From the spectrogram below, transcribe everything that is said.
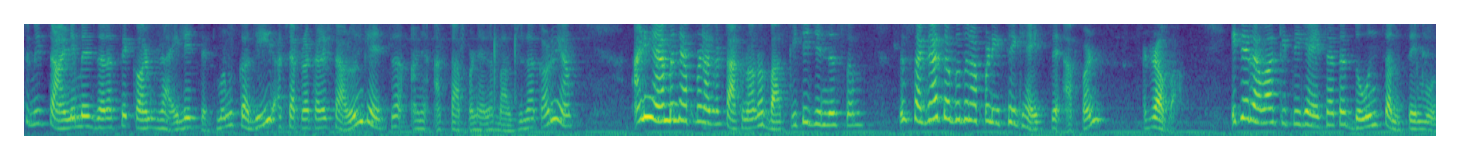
तुम्ही चाळणीमध्ये जरासे कण राहिलेच आहेत म्हणून कधी अशा प्रकारे चाळून घ्यायचं आणि आता आपण ह्याला बाजूला काढूया. आणि ह्यामध्ये आपण आता टाकणार आहोत बाकीची जिन्नस तर सगळ्यात अगोदर आपण इथे घ्यायचे आपण रवा. इथे रवा किती घ्यायचा? तर दोन चमचे मूळ.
